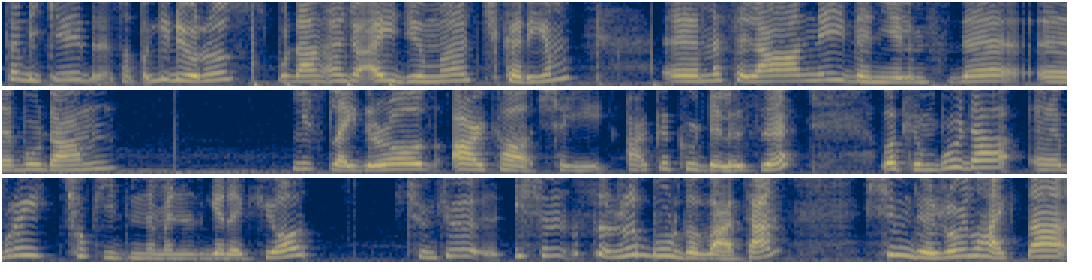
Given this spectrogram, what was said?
Tabii ki dress up'a giriyoruz. Buradan önce ayıcığımı çıkarayım. Ee, mesela neyi deneyelim size? Ee, buradan Miss Lady Rose arka şeyi, arka kurdelesi. Bakın burada e, burayı çok iyi dinlemeniz gerekiyor. Çünkü işin sırrı burada zaten. Şimdi Royal Hike'da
